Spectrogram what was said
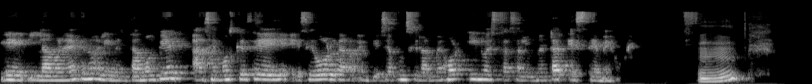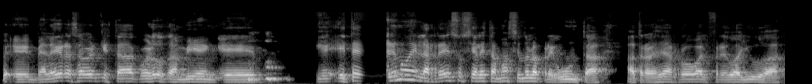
eh, la manera que nos alimentamos bien, hacemos que ese eje, ese órgano empiece a funcionar mejor y nuestra salud mental esté mejor. Eh, me alegra saber que está de acuerdo también. Eh, este tenemos en las redes sociales, estamos haciendo la pregunta a través de arroba Alfredo Ayuda.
